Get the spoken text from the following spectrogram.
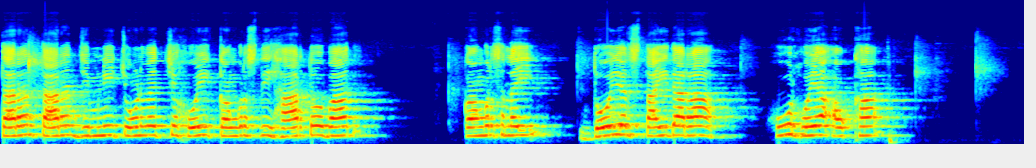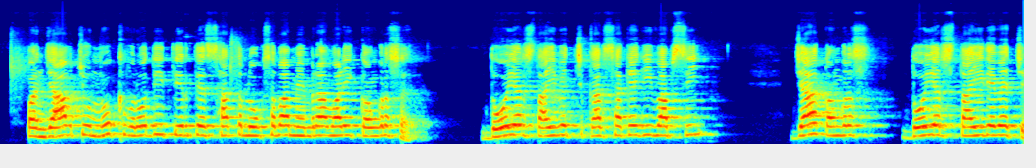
ਤਰਨ ਤਾਰਨ ਜਿਮਨੀ ਚੋਣ ਵਿੱਚ ਹੋਈ ਕਾਂਗਰਸ ਦੀ ਹਾਰ ਤੋਂ ਬਾਅਦ ਕਾਂਗਰਸ ਲਈ 2027 ਦਾ ਰਾਹ ਹੋਰ ਹੋਇਆ ਔਖਾ। ਪੰਜਾਬ 'ਚ ਮੁੱਖ ਵਿਰੋਧੀ ਧਿਰ ਤੇ 7 ਲੋਕ ਸਭਾ ਮੈਂਬਰਾਂ ਵਾਲੀ ਕਾਂਗਰਸ 2027 ਵਿੱਚ ਕਰ ਸਕੇਗੀ ਵਾਪਸੀ ਜਾਂ ਕਾਂਗਰਸ 2027 ਦੇ ਵਿੱਚ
